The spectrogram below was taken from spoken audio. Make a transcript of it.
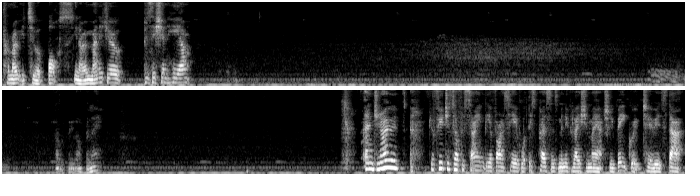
promoted to a boss, you know, a manager position here. Really? And you know, your future self is saying the advice here, what this person's manipulation may actually be, group two, is that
